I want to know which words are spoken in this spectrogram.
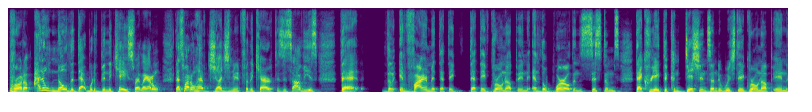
brought up, I don't know that that would have been the case, right? Like, I don't. That's why I don't have judgment for the characters. It's obvious that the environment that they that they've grown up in and the world and the systems that create the conditions under which they're grown up in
